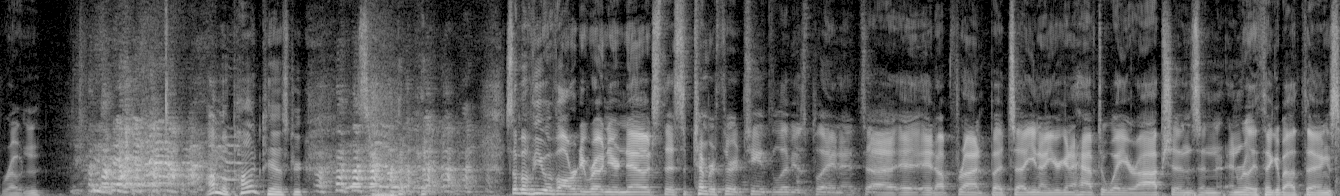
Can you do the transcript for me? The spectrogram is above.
wrote. I'm a podcaster. Some of you have already wrote in your notes that September 13th, Olivia's playing it, uh, it, it up front, but uh, you know you're going to have to weigh your options and, and really think about things.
